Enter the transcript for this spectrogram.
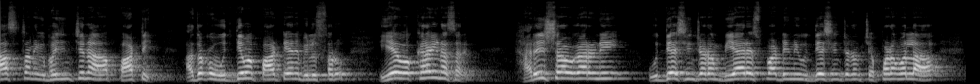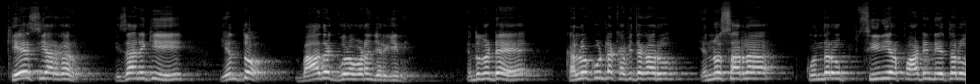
రాష్ట్రాన్ని విభజించిన పార్టీ అదొక ఉద్యమ పార్టీ అని పిలుస్తారు. ఏ ఒక్కరైనా సరే హరీష్ రావు గారిని ఉద్దేశించడం బీఆర్ఎస్ పార్టీని ఉద్దేశించడం చెప్పడం వల్ల కేసీఆర్ గారు నిజానికి ఎంతో బాధకు గురవ్వడం జరిగింది. ఎందుకంటే కల్వకుంట్ల కవిత గారు ఎన్నోసార్లు కొందరు సీనియర్ పార్టీ నేతలు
